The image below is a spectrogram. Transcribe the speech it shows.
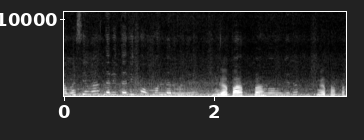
Kenapa sih mas? Dari tadi kok mondar-mandir Nggak apa-apa. ngomong gitu? Nggak apa-apa.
